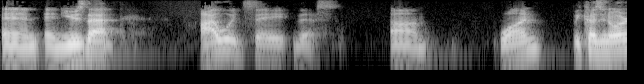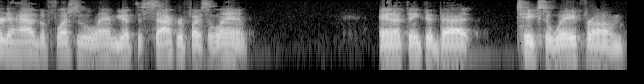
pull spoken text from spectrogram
and and use that? I would say this: um, one, because in order to have the flesh of the lamb, you have to sacrifice a lamb. And I think that that takes away from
